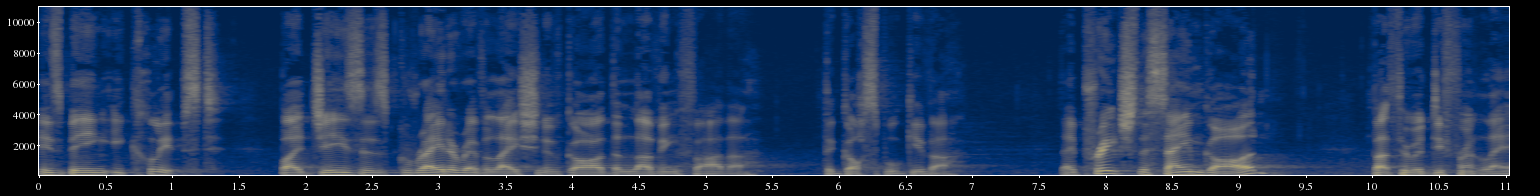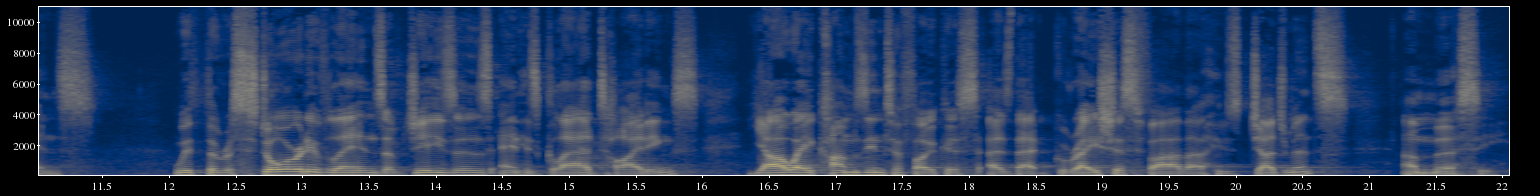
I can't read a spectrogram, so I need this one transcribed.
is being eclipsed by Jesus' greater revelation of God, the loving Father, the gospel giver. They preach the same God but through a different lens. with the restorative lens of Jesus and his glad tidings, Yahweh comes into focus as that gracious Father whose judgments are mercy.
